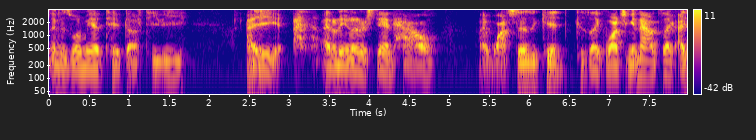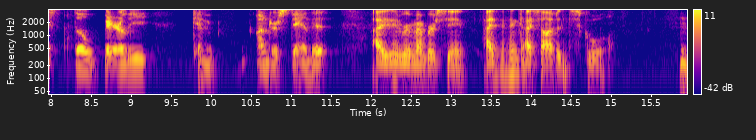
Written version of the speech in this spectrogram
it was one we had taped off TV. I I don't even understand how I watched it as a kid because like watching it now, it's like I still barely can understand it. I remember seeing. I think I saw it in school. Hmm.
